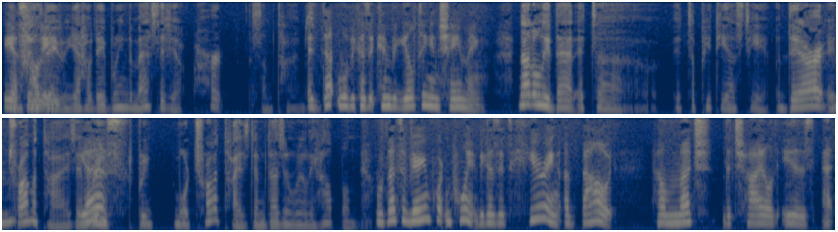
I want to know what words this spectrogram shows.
Yes, how indeed. they yeah how they bring the message hurt sometimes. It, that, well, because it can be guilting and shaming. Not only that, it's a it's a PTSD. They are uh, traumatized, and Mm-hmm. Yes. bring, bring more traumatized them doesn't really help them. Well, that's a very important point because it's hearing about how much the child is at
